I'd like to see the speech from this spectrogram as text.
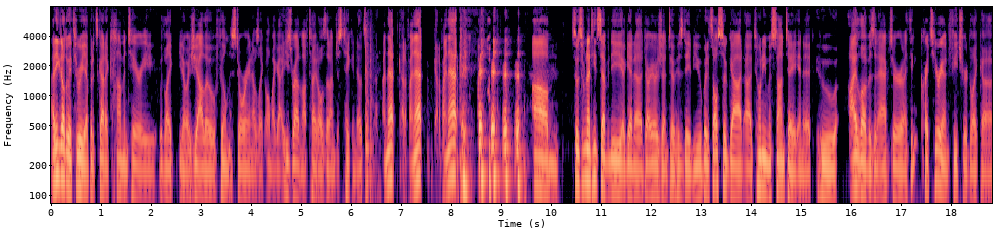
I didn't get all the way through yet, but it's got a commentary with like you know a giallo film historian. I was like, oh my god, he's rattling off titles that I'm just taking notes. Like, gotta find that, gotta find that, gotta find that. um, so it's from 1970. Again, uh, Dario Argento, his debut, but it's also got uh, Tony Musante in it, who I love as an actor. And I think Criterion featured like uh,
